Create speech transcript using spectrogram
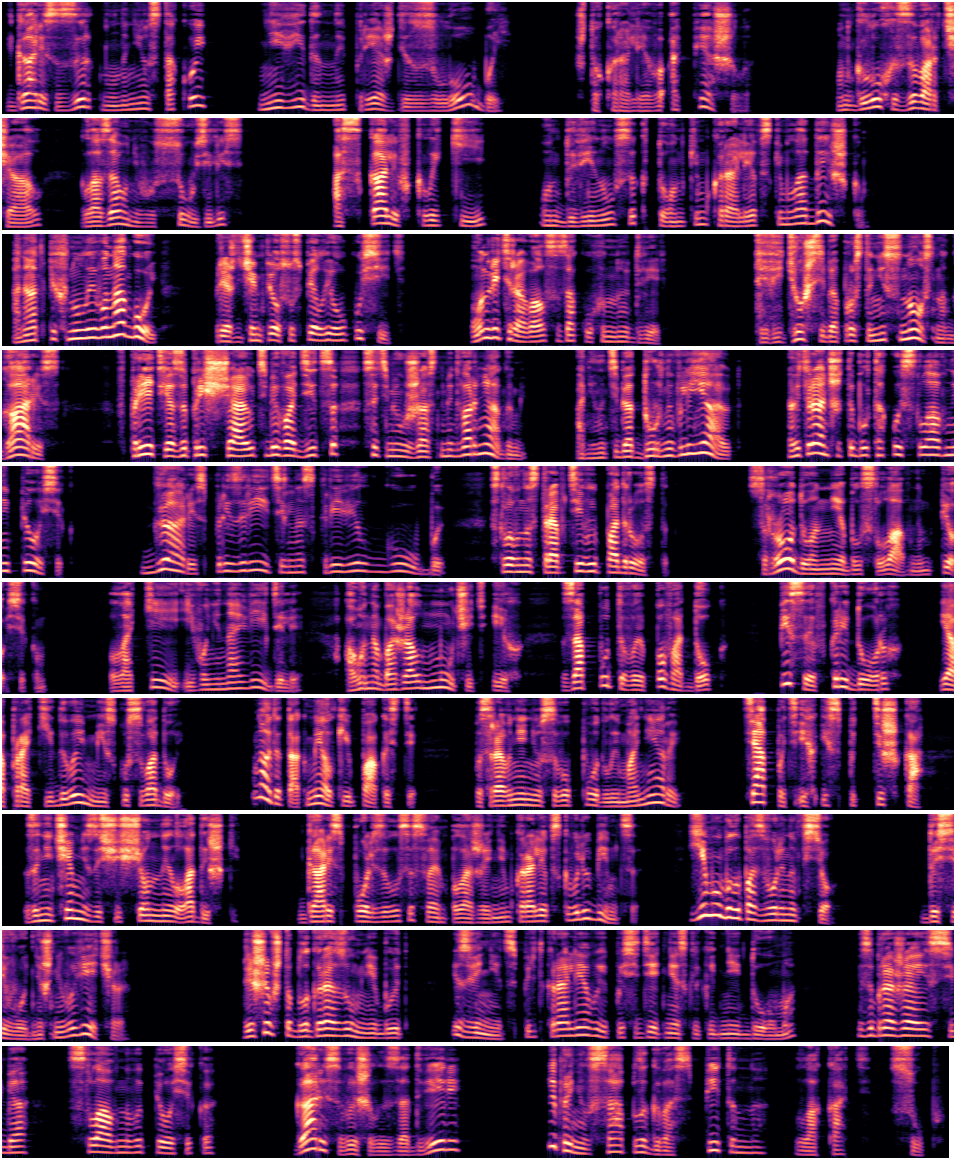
Гаррис зыркнул на нее с такой невиданной прежде злобой, что королева опешила. Он глухо заворчал, глаза у него сузились, оскалив клыки, он двинулся к тонким королевским лодыжкам. Она отпихнула его ногой, прежде чем пес успел ее укусить. Он ретировался за кухонную дверь. Ты ведешь себя просто несносно, Гаррис. Впредь я запрещаю тебе водиться с этими ужасными дворнягами. Они на тебя дурно влияют. А ведь раньше ты был такой славный песик. Гаррис презрительно скривил губы, словно строптивый подросток. Сроду он не был славным песиком. Лакеи его ненавидели, а он обожал мучить их, запутывая поводок, писая в коридорах и опрокидывая миску с водой. Но это так, мелкие пакости. По сравнению с его подлой манерой, тяпать их из-под тишка за ничем не защищенные лодыжки. Гаррис пользовался своим положением королевского любимца. Ему было позволено все до сегодняшнего вечера. Решив, что благоразумнее будет извиниться перед королевой и посидеть несколько дней дома, изображая из себя славного песика, Гаррис вышел из-за двери и принялся благовоспитанно лакать суп.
